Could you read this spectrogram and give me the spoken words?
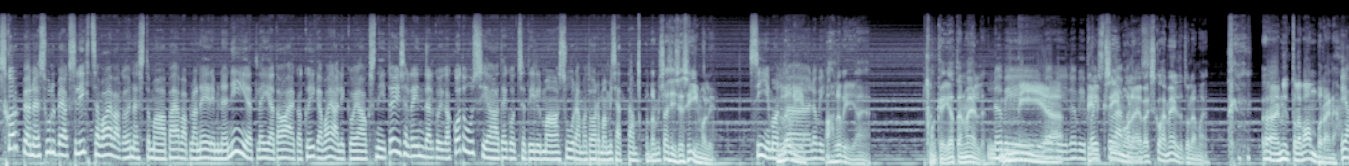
Skorpion, sul peaks lihtsa vaevaga õnnestuma päeva planeerimine nii, et leiad aega kõige vajaliku jaoks nii töisel rindel kui ka kodus ja tegutsed ilma suurema tormamiseta. oota, mis asi see Siim oli? Siim on lõvi, äh, lõvi.. ah, lõvi, ja, ja. okei okay,, jätan meelde. lõvi, lõvi, lõvi. pilk Siimule ja peaks kohe meelde tulema ju nüüd tuleb hambur on ju?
